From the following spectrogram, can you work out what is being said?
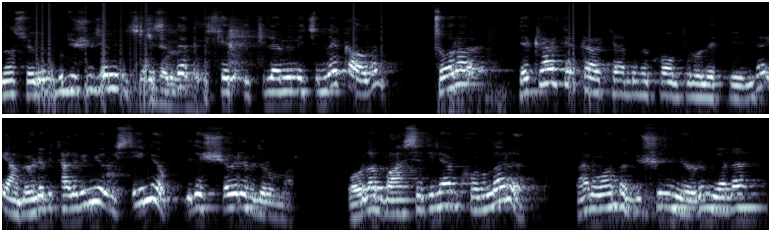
Nasıl söyleyeyim? Bu düşüncenin içerisinde, iki- ikilemin içinde kaldım. Sonra tekrar tekrar kendimi kontrol ettiğimde, yani böyle bir talebim yok, isteğim yok. Bir de şöyle bir durum var. Orada bahsedilen konuları ben o anda düşünmüyorum ya da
